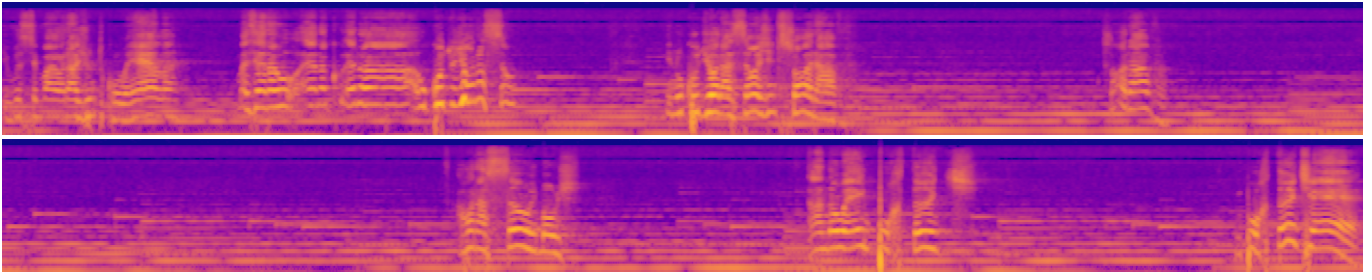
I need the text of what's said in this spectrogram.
e você vai orar junto com ela. Mas era, era, era o culto de oração. E no culto de oração a gente só orava. Só orava. A oração, irmãos, ela não é importante. Importante é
